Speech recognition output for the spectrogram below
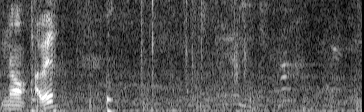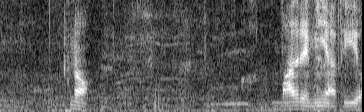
No, a ver. No. Madre mía, tío.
